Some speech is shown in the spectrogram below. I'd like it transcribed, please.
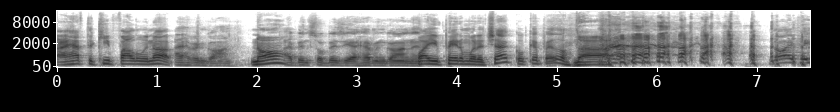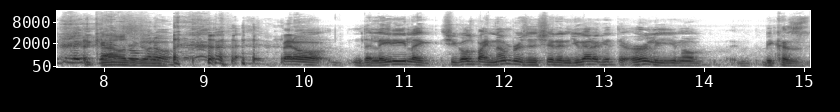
I have to keep following up. I haven't gone. no. I've been so busy. I haven't gone. and- Why you paid him with a check? ¿O qué pedo? Nah. No, I paid the lady cash, bro. Pero, pero the lady, like, she goes by numbers and shit, and you gotta get there early, you know, because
